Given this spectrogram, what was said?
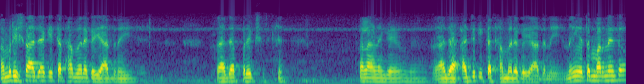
अमरीश राजा की कथा मेरे को याद नहीं है। राजा परीक्षित फलाने के राजा अज की कथा मेरे को याद नहीं नहीं है तो मरने दो।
